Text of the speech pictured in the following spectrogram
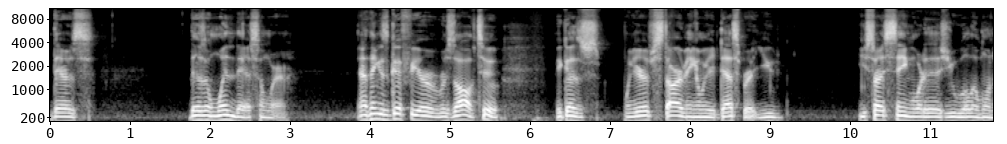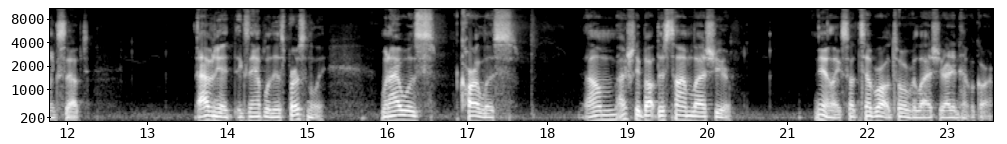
There's there's a win there somewhere. And I think it's good for your resolve too, because when you're starving and when you're desperate, you you start seeing what it is you will and won't accept. I have an example of this personally. When I was carless, um, actually about this time last year, yeah, like September, October last year, I didn't have a car,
